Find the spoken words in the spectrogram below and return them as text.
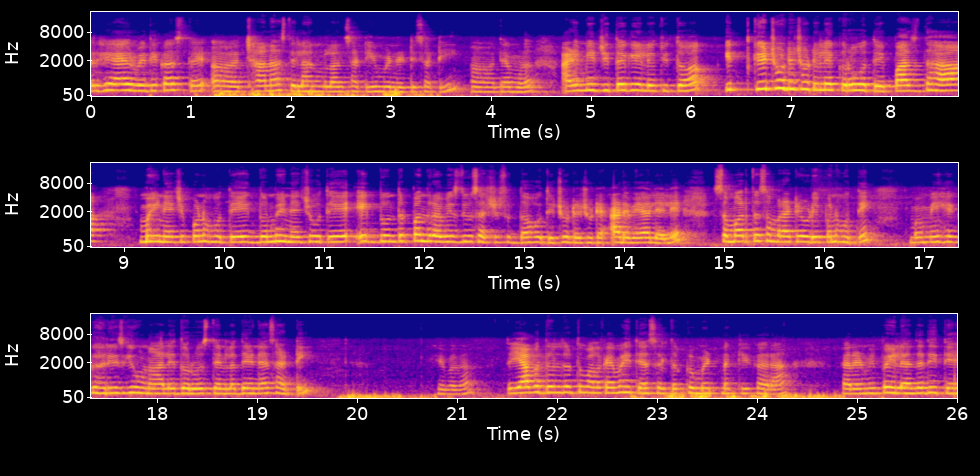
तर हे आयुर्वेदिक असतं आहे छान असते लहान मुलांसाठी इम्युनिटीसाठी त्यामुळं. आणि मी जिथं गेले तिथं इतके छोटे छोटे लेकरं होते. पाच दहा महिन्याचे पण होते एक दोन महिन्याचे होते एक दोन तर पंधरा वीस दिवसाचे सुद्धा होते छोटे छोटे आडवे आलेले. समर्थ सम्राट एवढे पण होते. मग मी हे घरीच घेऊन आले दररोज त्यांना देण्यासाठी. हे बघा. तर याबद्दल जर तुम्हाला काही माहिती असेल तर कमेंट नक्की करा. कारण मी पहिल्यांदा देते.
